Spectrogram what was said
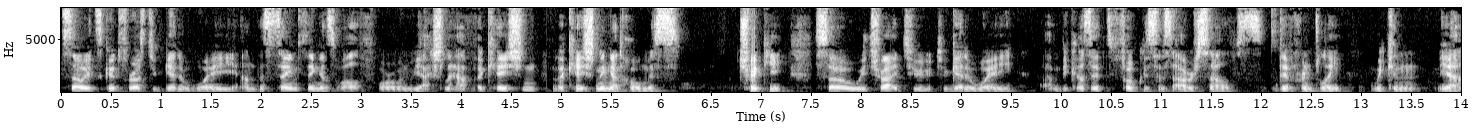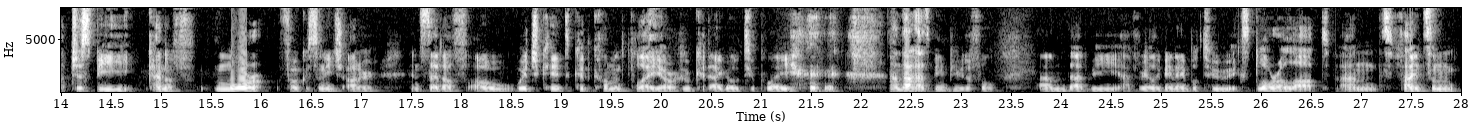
So it's good for us to get away. And the same thing as well for when we actually have vacation. Vacationing at home is tricky. So we try to, to get away um, because it focuses ourselves differently. We can, yeah, just be kind of more focused on each other instead of, oh, which kid could come and play or who could I go to play. and that has been beautiful. Um, that we have really been able to explore a lot and find some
